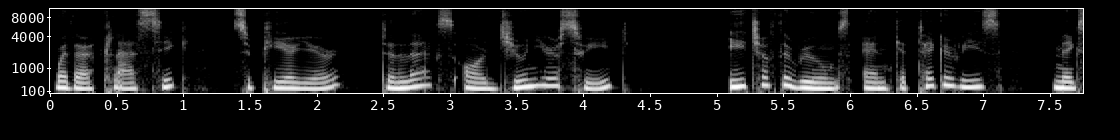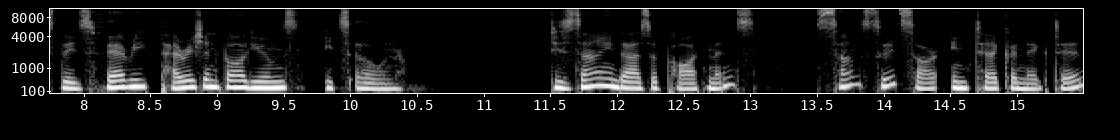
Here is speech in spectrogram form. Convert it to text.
Whether classic, superior, deluxe, or junior suite, each of the rooms and categories makes these very Parisian volumes its own. Designed as apartments, some suites are interconnected,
